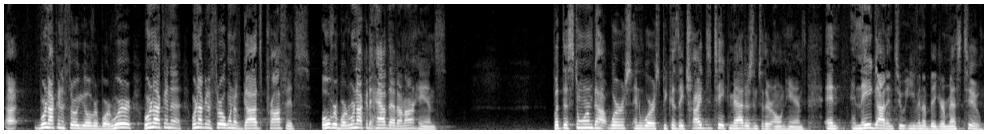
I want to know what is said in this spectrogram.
Uh, we're not going to throw you overboard. We're, we're not going to throw one of God's prophets overboard. We're not going to have that on our hands. But the storm got worse and worse because they tried to take matters into their own hands, and, and they got into even a bigger mess, too.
